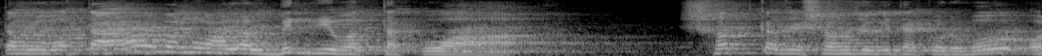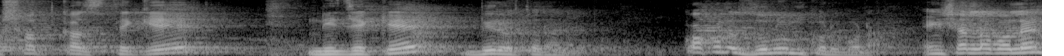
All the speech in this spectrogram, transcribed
তাহলে ওয়াত্তাআওয়ানু আলাল বিররি ওয়াত্তাকওয়া সৎ কাজে সহযোগিতা করব, অসৎ কাজ থেকে নিজেকে বিরত রাখব। কখনো জুলুম করব না। ইনশাল্লাহ বলেন?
